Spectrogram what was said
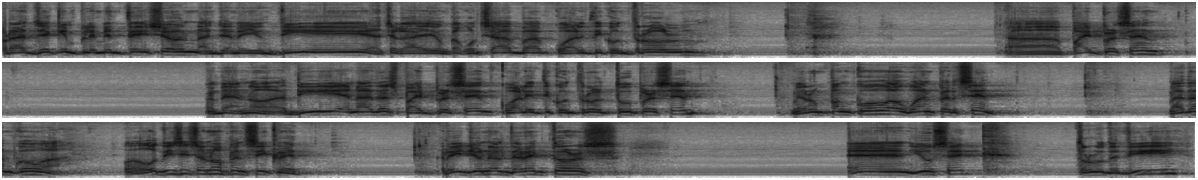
Project implementation, andyan na yung DE, at saka yung kakunsaba, quality control, uh, 5%. And then, no, DE and others, 5%. Quality control, 2%. Meron pang COA, 1%. Madam COA, oh, this is an open secret. Regional directors and USEC through the DE,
